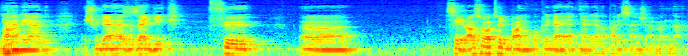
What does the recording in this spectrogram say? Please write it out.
nyerjen, és ugye ehhez az egyik fő ö, cél az volt, hogy bajnokok ligáját nyerjen a Paris Saint-Germain-nel.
